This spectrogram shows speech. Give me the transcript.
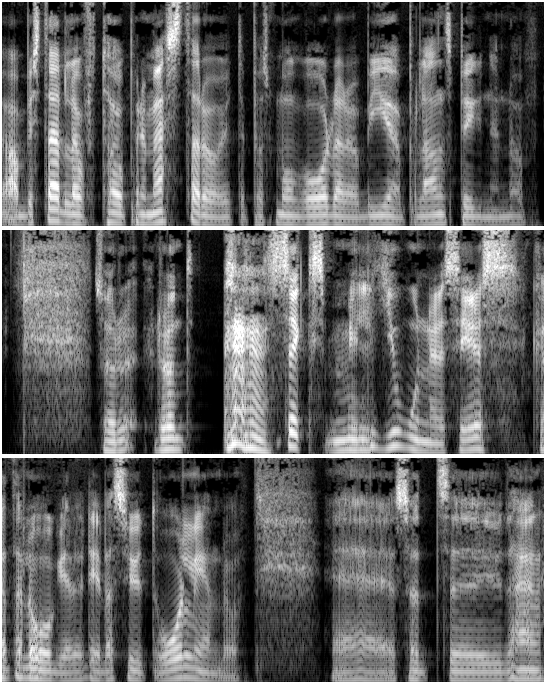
ja, beställa och få tag på det mesta då ute på små gårdar och byar på landsbygden. Då. Så runt 6 miljoner Sears-kataloger delas ut årligen då. Eh, så att eh, den här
